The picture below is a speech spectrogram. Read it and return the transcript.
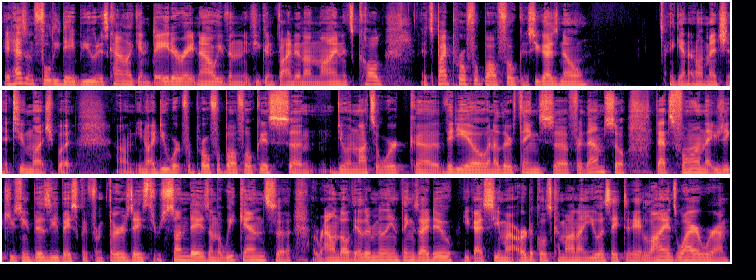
it hasn't fully debuted. It's kind of like in beta right now, even if you can find it online. It's called, it's by Pro Football Focus. You guys know again, I don't mention it too much, but um, you know, I do work for Pro Football Focus, um, doing lots of work, uh, video and other things uh, for them. So that's fun. That usually keeps me busy, basically from Thursdays through Sundays on the weekends, uh, around all the other million things I do. You guys see my articles come out on USA Today Lions Wire, where I'm,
